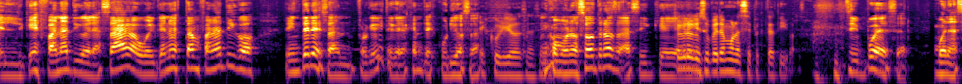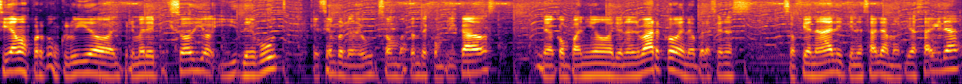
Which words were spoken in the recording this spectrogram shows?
el que es fanático de la saga o el que no es tan fanático le interesan, porque viste que la gente es curiosa. Es curiosa, sí. Como nosotros, así que... Yo creo que superamos las expectativas. Sí, puede ser. Bueno, así damos por concluido el primer episodio y debut, que siempre los debuts son bastante complicados. Me acompañó Leonel Barco en operaciones Sofía Nadal y quienes habla Matías Águila.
